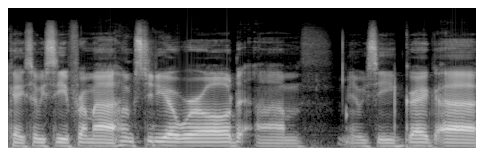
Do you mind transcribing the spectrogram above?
Okay, so we see from uh, Home Studio World, um, and we see Greg. Uh,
